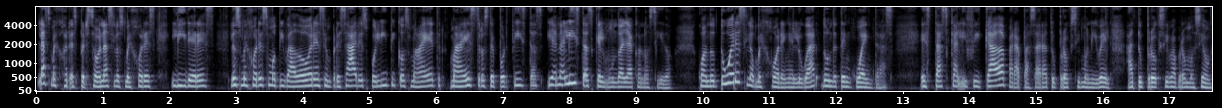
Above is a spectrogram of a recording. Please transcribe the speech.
las mejores personas, los mejores líderes, los mejores motivadores, empresarios, políticos, maestros, deportistas y analistas que el mundo haya conocido. Cuando tú eres lo mejor en el lugar donde te encuentras, estás calificada para pasar a tu próximo nivel, a tu próxima promoción,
